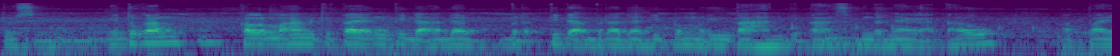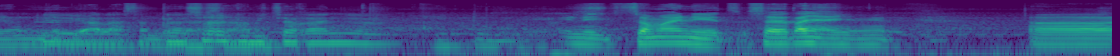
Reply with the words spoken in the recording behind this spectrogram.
Itu sih. Itu kan kelemahan kita yang tidak ada ber- tidak berada di pemerintahan kita. Sebenarnya nggak tahu apa yang menjadi Iya, alasan dasar kebijakannya. gitu. Ini sama ini saya tanya ini. Eh,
